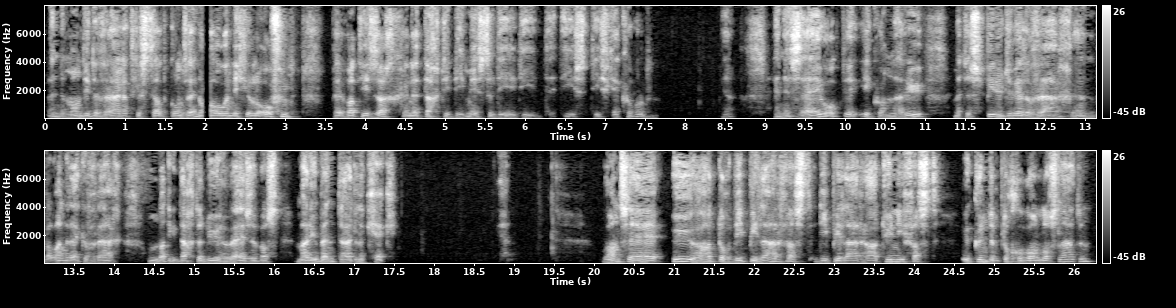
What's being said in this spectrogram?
En de man die de vraag had gesteld, kon zijn ogen niet geloven bij wat hij zag. En hij dacht, die meester die, die, die, is, die is gek geworden. Ja. En hij zei ook, ik kwam naar u met een spirituele vraag, een belangrijke vraag, omdat ik dacht dat u een wijze was, maar u bent duidelijk gek. Want zei hij, u houdt toch die pilaar vast, die pilaar houdt u niet vast, u kunt hem toch gewoon loslaten?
